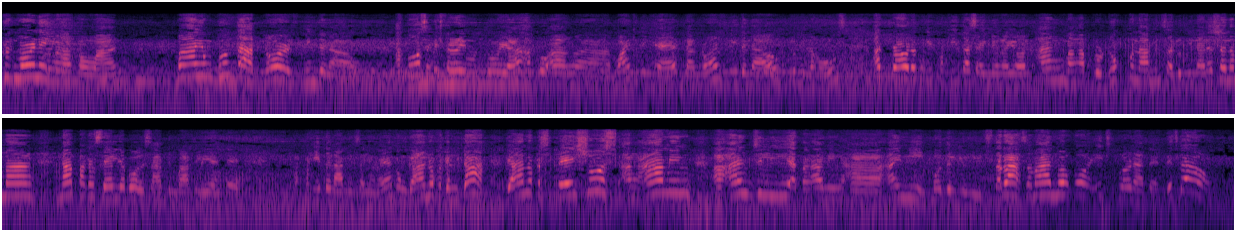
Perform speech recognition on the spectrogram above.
Good morning mga kawan. Maayong buntag, North Mindanao. Ako si Mr. Raymond Noya. Ako ang ah, marketing head ng North Mindanao Lumina Homes. At proud akong ipakita sa inyo ngayon ang mga produkto namin sa Lumina na siya namang napaka-sellable sa ating mga kliyente. Papakita namin sa inyo ngayon kung gaano kaganda, gaano ka-spacious ang aming uh, Angeli at ang aming uh, IME model units. Tara, samahan mo ako, explore natin. Let's go!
